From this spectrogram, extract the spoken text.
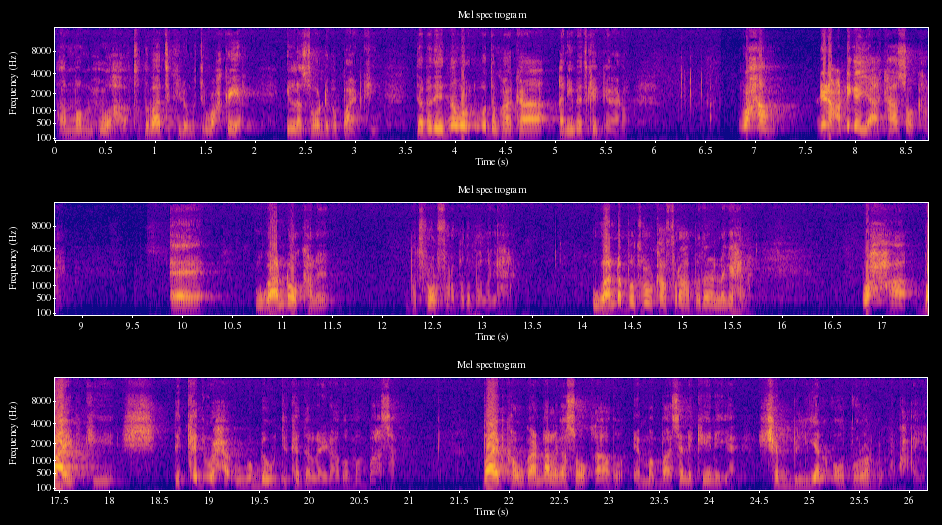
Ama muxuu ahaa toddobaatan kilomitr wax ka yar in la soo dhigo bibekii dabadeedna warku waddanku halkaa qaniimad ka gaadho. Waxaan dhinac dhigayaa kaasoo kale ugandho kale batrool fara badan baa laga helay. Ugandho batroolkaa faraha badana laga helay. Waxaa bibekii dekad waxa ugu dhow dekada la yidhahdo mombasa. Bibeka ugandha laga soo qaado ee mombasa la keenaya shan bilyan oo dollar buu ku kacaya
